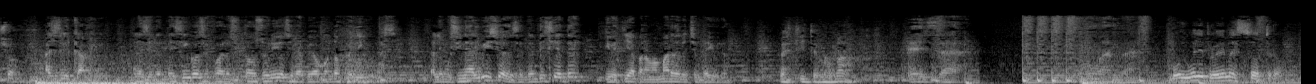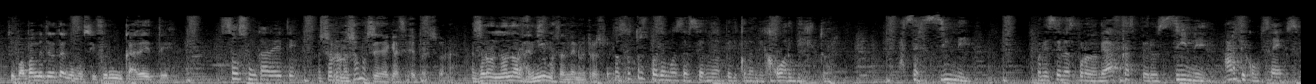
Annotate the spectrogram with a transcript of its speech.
Yo. Ashley Cumming. En el 75 se fue a los Estados Unidos y la pegó con dos películas. La limusina del vicio del 77 y Vestida para mamar del 81. Vestite, mamá. Esa. ¿Cómo anda? Vos igual el problema es otro. Tu papá me trata como si fuera un cadete. Sos un cadete. Nosotros no somos esa clase de personas. Nosotros no nos rendimos ante nuestros sueños. Nosotros podemos hacer una película mejor, Víctor. Hacer cine. Con escenas pornográficas, pero cine. Arte con sexo.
